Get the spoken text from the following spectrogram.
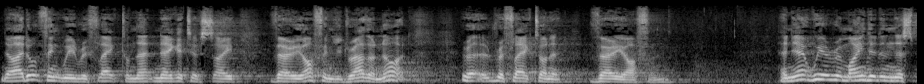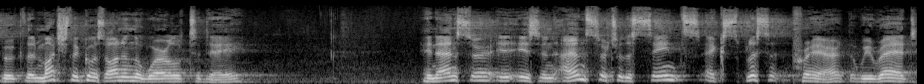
Now, I don't think we reflect on that negative side very often. You'd rather not re- reflect on it very often. And yet we are reminded in this book that much that goes on in the world today in answer is an answer to the saints' explicit prayer that we read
